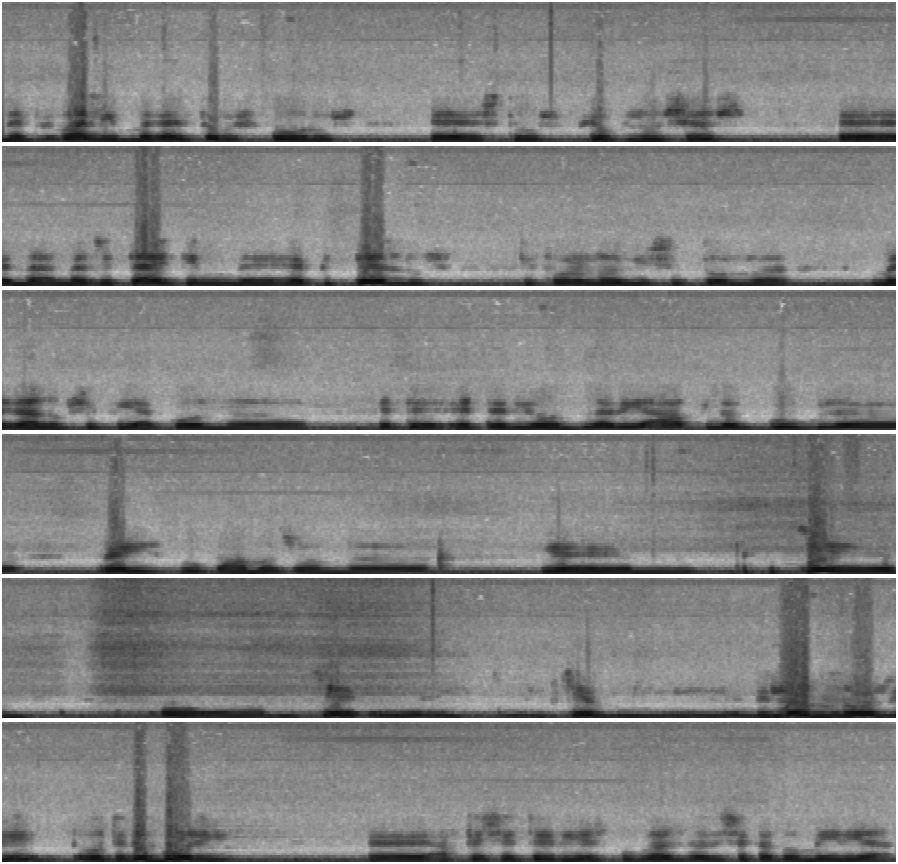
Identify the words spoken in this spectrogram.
να επιβάλλει μεγαλύτερους φόρους ε, στους πιο πλούσιους, ε, να, να ζητάει την ε, επιτέλους τη φορολόγηση των ε, μεγάλων ψηφιακών ετε, εταιριών, δηλαδή Apple, Google, Facebook, Amazon και ο, και, και δηλώνουν όλοι ότι δεν μπορεί ε, αυτές οι εταιρείες που βγάζουν δισεκατομμύρια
